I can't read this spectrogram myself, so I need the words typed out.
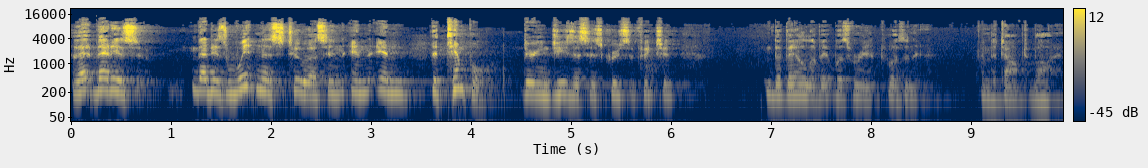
That, that, is, that is witnessed to us in, in, in the temple during Jesus' crucifixion. The veil of it was rent, wasn't it? from the top to bottom.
